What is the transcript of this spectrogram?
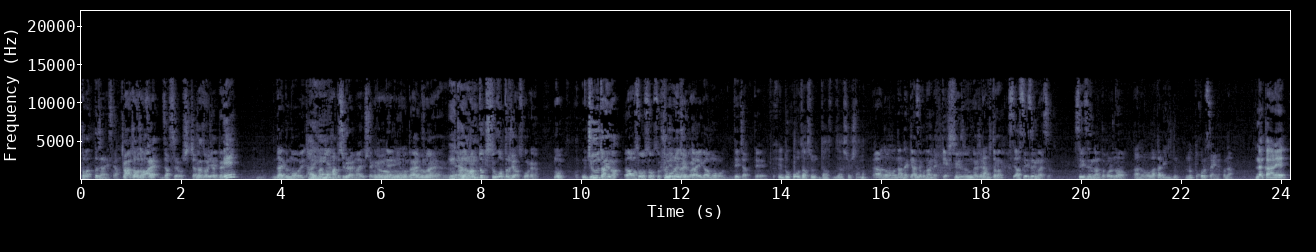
止まったじゃないですか。あそうそうあれ。雑誌をしちゃって。雑誌やって。え？だいぶもう大変や半半年ぐらい前でしたけどねもうだいぶ前えただあの時すごかったらしいよあそこねもう渋滞が。あそうそうそう船の渋滞がもう出ちゃって。え、どこを雑所、雑雑所したの？あのなんだっけあそこなんだっけ。スエズ運河じゃなんくて。なとかあスエズ運河ですよスエズ運河のところのあの渡りのところさえいいのかな。なんかあれ？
